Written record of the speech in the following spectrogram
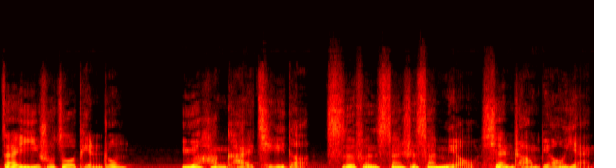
在艺术作品中，约翰·凯奇的四分三十三秒现场表演，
